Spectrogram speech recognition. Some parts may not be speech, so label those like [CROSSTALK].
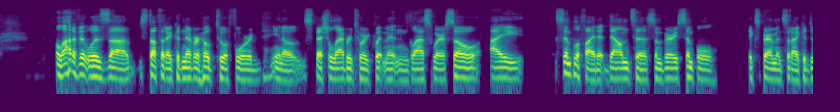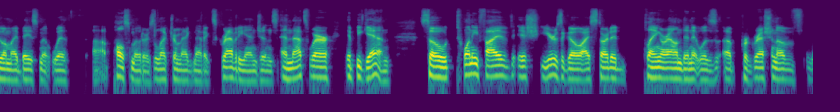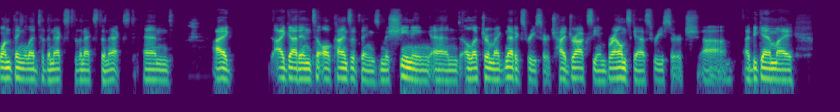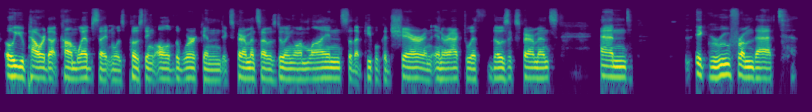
A lot of it was uh, stuff that I could never hope to afford, you know, special laboratory equipment and glassware. So I simplified it down to some very simple experiments that I could do in my basement with uh, pulse motors, electromagnetics, gravity engines, and that's where it began. So 25 ish years ago, I started playing around, and it was a progression of one thing led to the next, to the next, to the next. And I I got into all kinds of things machining and electromagnetics research, hydroxy and Brown's gas research. Uh, I began my oupower.com website and was posting all of the work and experiments I was doing online so that people could share and interact with those experiments. And it grew from that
